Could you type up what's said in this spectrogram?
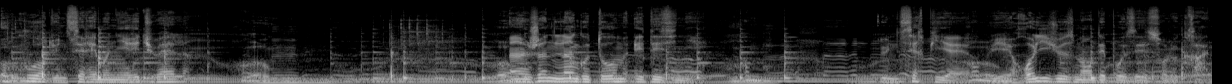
Au cours d'une cérémonie rituelle, un jeune lingotome est désigné une serpillière lui est religieusement déposée sur le crâne.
